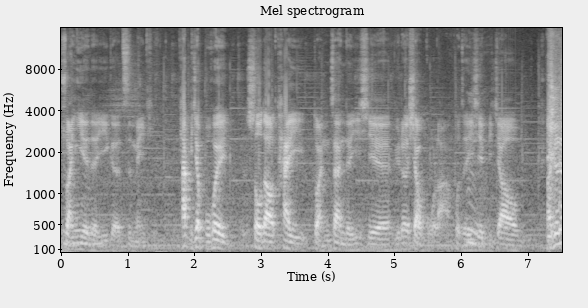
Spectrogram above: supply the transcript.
专业的一个自媒体，它比较不会受到太短暂的一些娱乐效果啦，或者一些比较。啊，就是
